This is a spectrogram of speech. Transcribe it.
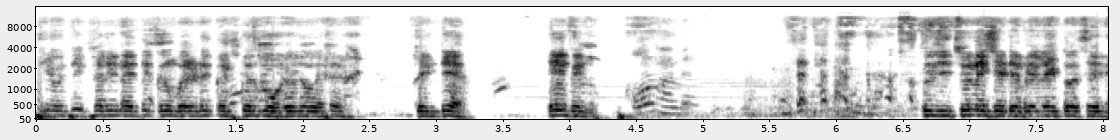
ती होती खाली नाही तर कंबरडे कटकस मोडून पिंट्या हे पिंट तुझी चुन्याची डबे लाइट असेल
